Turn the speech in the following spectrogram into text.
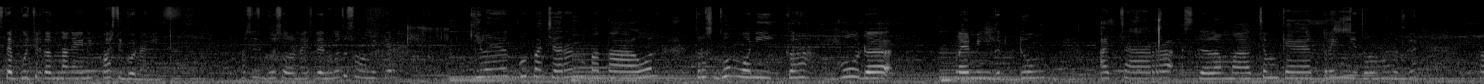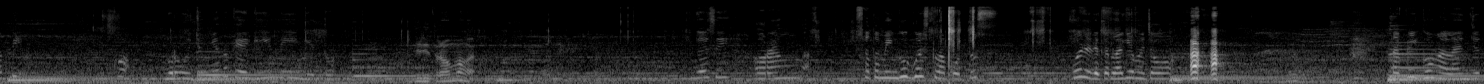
Setiap gue cerita tentang ini pasti gue nangis. Pasti gue selalu nangis. Dan gue tuh selalu mikir gila ya gue pacaran 4 tahun terus gue mau nikah. Gue udah planning gedung acara segala macem catering gitu loh maksud gue tapi kok berujungnya tuh kayak gini gitu. Jadi trauma nggak? Enggak sih. Orang satu minggu gue setelah putus gue udah deket lagi sama cowok tapi gue nggak lanjut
